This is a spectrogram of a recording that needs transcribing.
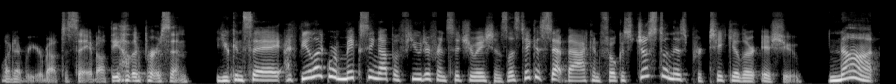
whatever you're about to say about the other person. You can say, I feel like we're mixing up a few different situations. Let's take a step back and focus just on this particular issue. Not,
